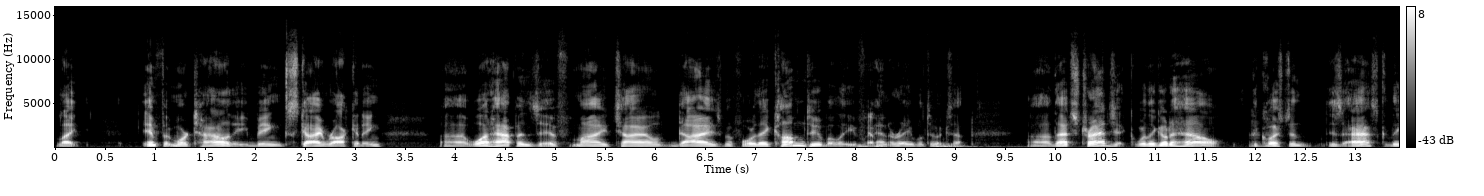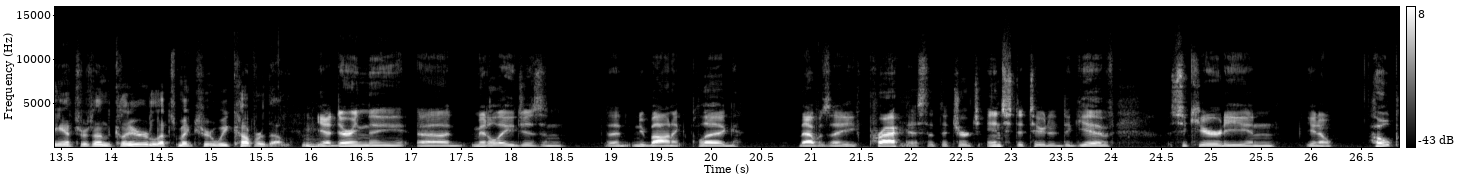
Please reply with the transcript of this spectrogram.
like infant mortality being skyrocketing. Uh, what happens if my child dies before they come to believe and are able to accept? Uh, that's tragic. Will they go to hell? The question is asked. The answer is unclear. Let's make sure we cover them. Yeah, during the uh, Middle Ages and the bubonic plague, that was a practice that the church instituted to give security and you know hope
